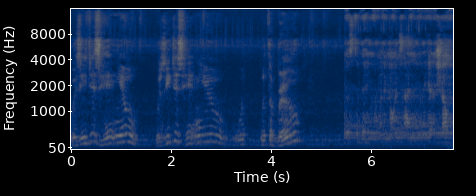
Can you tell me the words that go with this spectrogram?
was he just hitting you? Was he just hitting you with with the broom? This to be. I'm gonna go inside and get a shovel.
